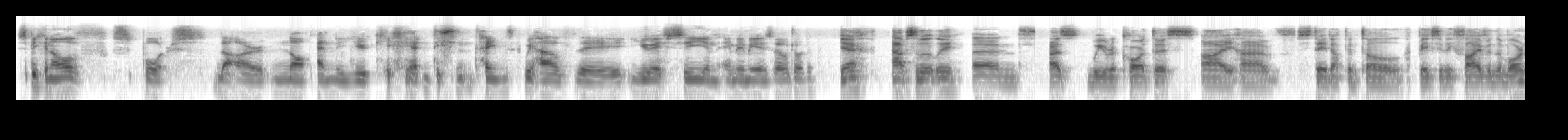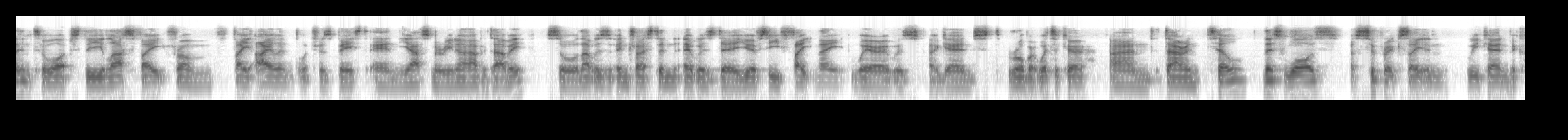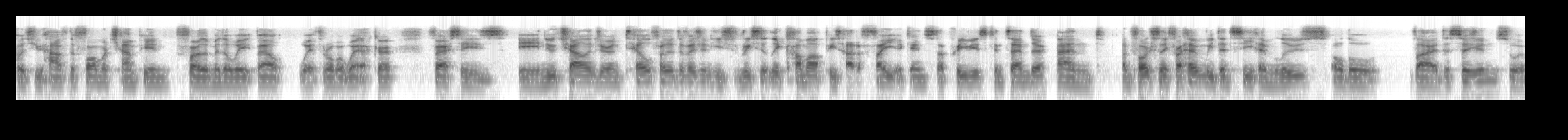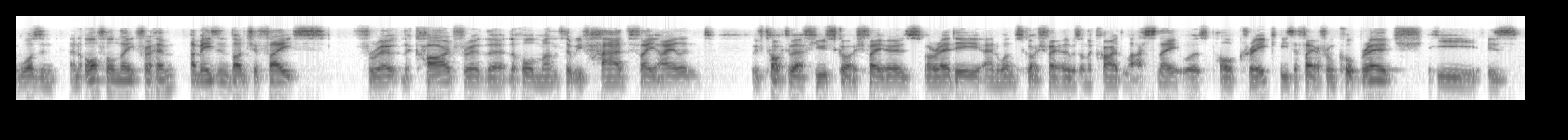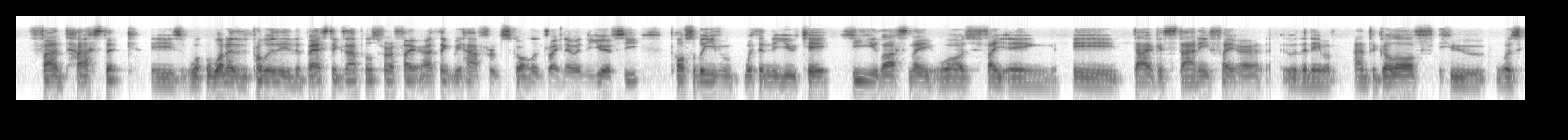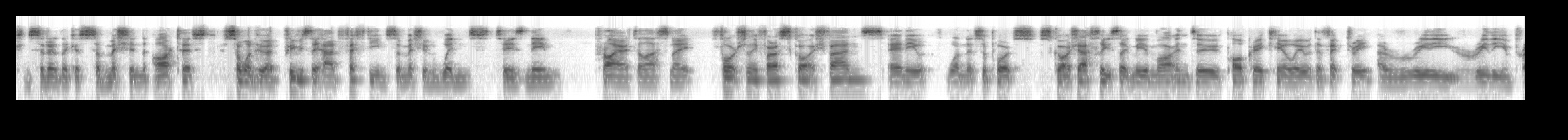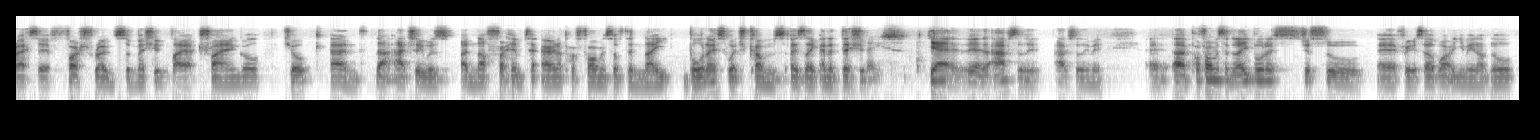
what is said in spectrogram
Speaking of sports that are not in the UK at decent times, we have the UFC and MMA as well, Jordan. Yeah, absolutely. And as we record this, I have stayed up until basically five in the morning to watch the last fight from Fight Island, which was based in Yas Marina, Abu Dhabi. So that was interesting. It was the UFC fight night where it was against Robert Whittaker and Darren Till. This was a super exciting weekend because you have the former champion for the middleweight belt with Robert Whittaker versus a new challenger in Till for the division. He's recently come up. He's had a fight against a previous contender, and unfortunately for him, we did see him lose, although via decision. So it wasn't an awful night for him. Amazing bunch of fights throughout the card, throughout the, the whole month that we've had Fight Island. We've talked about a few Scottish fighters already, and one Scottish fighter that was on the card last night was Paul Craig. He's a fighter from Coatbridge. He is fantastic. He's one of the, probably the best examples for a fighter I think we have from Scotland right now in the UFC, possibly even within the UK. He last night was fighting a Dagestani fighter with the name of Antigulov, who was considered like a submission artist, someone who had previously had 15 submission wins to his name prior to last night. Fortunately for us Scottish fans, anyone that supports Scottish athletes like me and Martin do, Paul Craig came away with a victory. A really, really impressive first round submission via triangle choke, and that actually was enough for him to earn a performance of the night bonus, which comes as like an addition. Nice. Yeah, yeah, absolutely, absolutely, mate. Uh, a performance of the night bonus, just so uh, for yourself, Martin, you may not know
